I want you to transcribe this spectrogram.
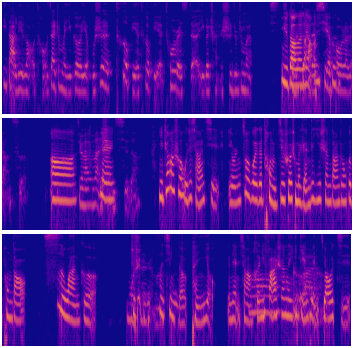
意大利老头，在这么一个也不是特别特别 tourist 的一个城市，就这么。遇到了两次邂逅了两次，嗯，就还蛮对。神奇的。你这样说，我就想起有人做过一个统计，说什么人的一生当中会碰到四万个就是一次性的朋友，有点像和你发哦生了一点点交集，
